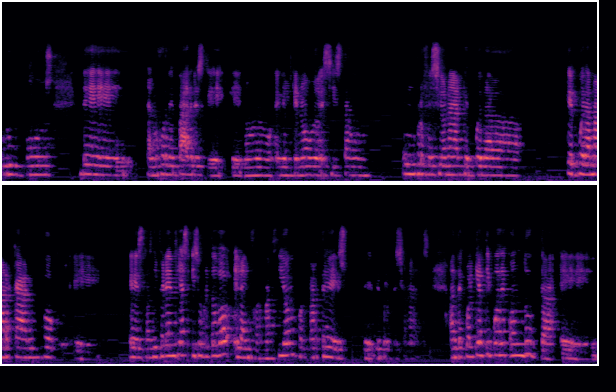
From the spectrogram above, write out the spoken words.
grupos, de a lo mejor de padres que, en el que no exista un, profesional que pueda, que pueda marcar un poco eh, estas diferencias y sobre todo la información por parte de, profesionales. Ante cualquier tipo de conducta, eh,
